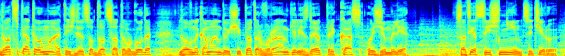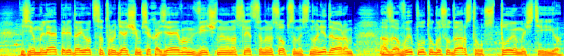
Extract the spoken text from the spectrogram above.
25 мая 1920 года главнокомандующий Петр Врангель издает приказ о земле – в соответствии с ним, цитирую, «Земля передается трудящимся хозяевам в вечную наследственную собственность, но не даром, а за выплату государству стоимости ее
